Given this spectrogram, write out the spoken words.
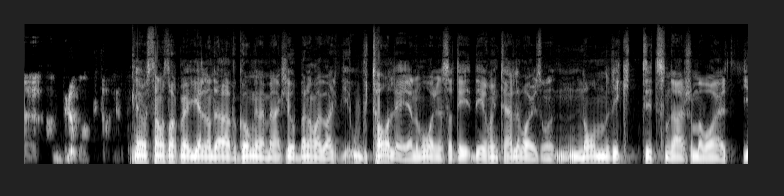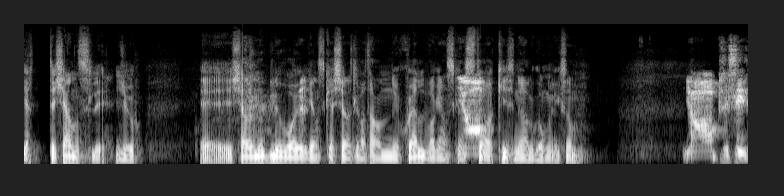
eh, av bråk. Då. Ja, samma sak med gällande övergångarna mellan klubbarna har varit otaliga genom åren. Så det, det har inte heller varit så, någon riktigt sån där som har varit jättekänslig ju. Eh, Çalhanoğlu var ju ganska känslig för att han själv var ganska Ja. stökig i sin övergång liksom. Ja, precis.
